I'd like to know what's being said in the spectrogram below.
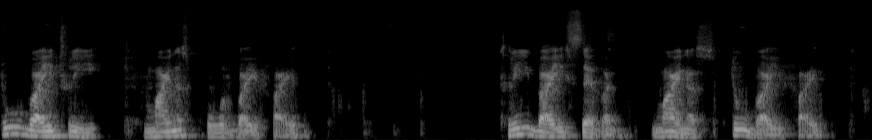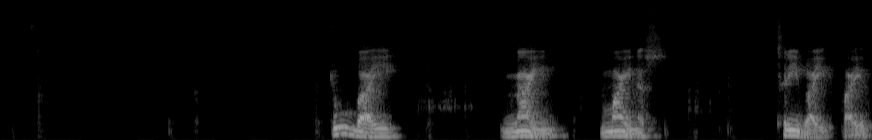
2 by 3 minus 4 by 5. 3 by 7 minus 2 by 5. 2 by 9 minus 3 by 5.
